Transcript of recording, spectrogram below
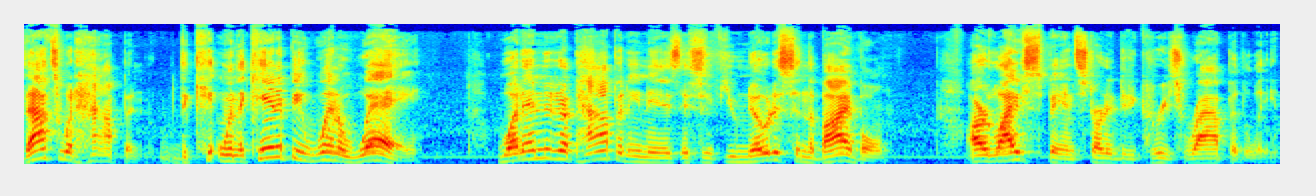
That's what happened. The, when the canopy went away, what ended up happening is, is if you notice in the Bible, our lifespan started to decrease rapidly.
